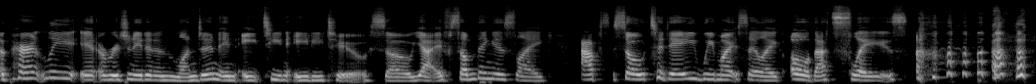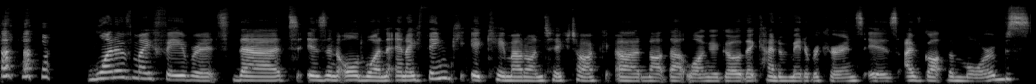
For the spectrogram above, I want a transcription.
Apparently, it originated in London in 1882. So, yeah, if something is like, abs- so today we might say, like, oh, that's slays. one of my favorites that is an old one, and I think it came out on TikTok uh, not that long ago that kind of made a recurrence is I've got the morbs,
